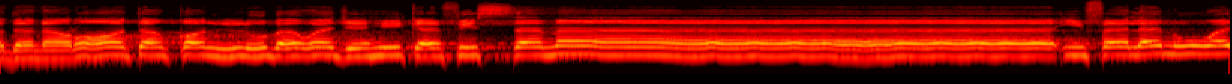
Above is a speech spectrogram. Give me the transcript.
قد نرى تقلب وجهك في السماء فلنولينك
